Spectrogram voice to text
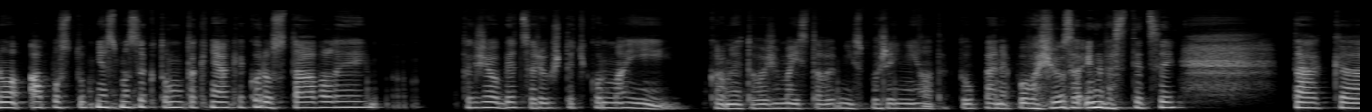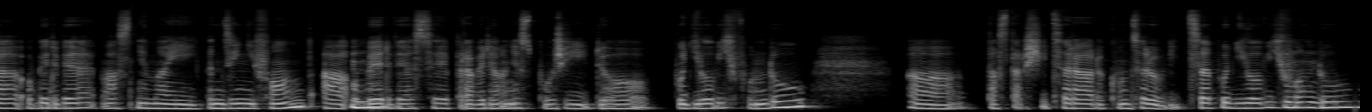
No a postupně jsme se k tomu tak nějak jako dostávali, takže obě dcery už teď mají, kromě toho, že mají stavební spoření, ale tak to úplně nepovažuji za investici, tak eh, obě dvě vlastně mají penzijní fond a mm-hmm. obě dvě si pravidelně spoří do podílových fondů. A ta starší dcera dokonce do více podílových mm-hmm. fondů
